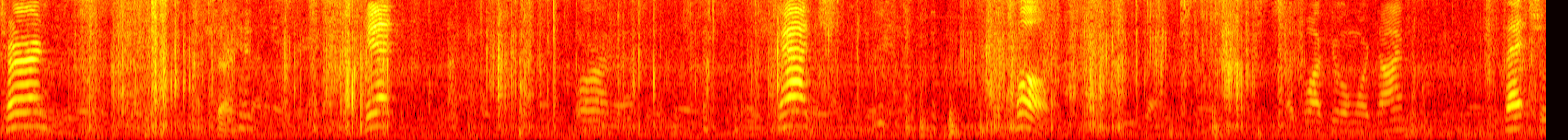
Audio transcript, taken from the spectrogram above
Turn, Sorry. hit, catch, pull. Let's walk through one more time. Fetch. You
